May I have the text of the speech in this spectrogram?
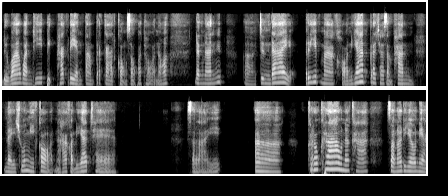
หรือว่าวันที่ปิดภาคเรียนตามประกาศของสพทเนาะดังนั้นจึงได้รีบมาขออนุญาตประชาสัมพันธ์ในช่วงนี้ก่อนนะคะ ขออนุญาตแชร์ สไลด์คร่าวๆนะคะสอนอเดียวเนี่ย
